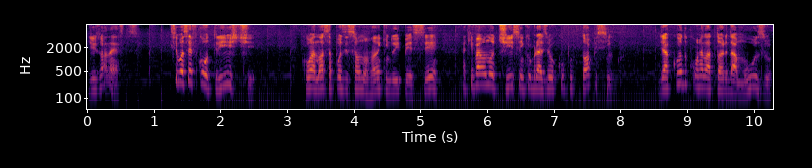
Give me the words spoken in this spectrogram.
desonestas. Se você ficou triste com a nossa posição no ranking do IPC, aqui vai uma notícia em que o Brasil ocupa o top 5. De acordo com o relatório da Muso,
